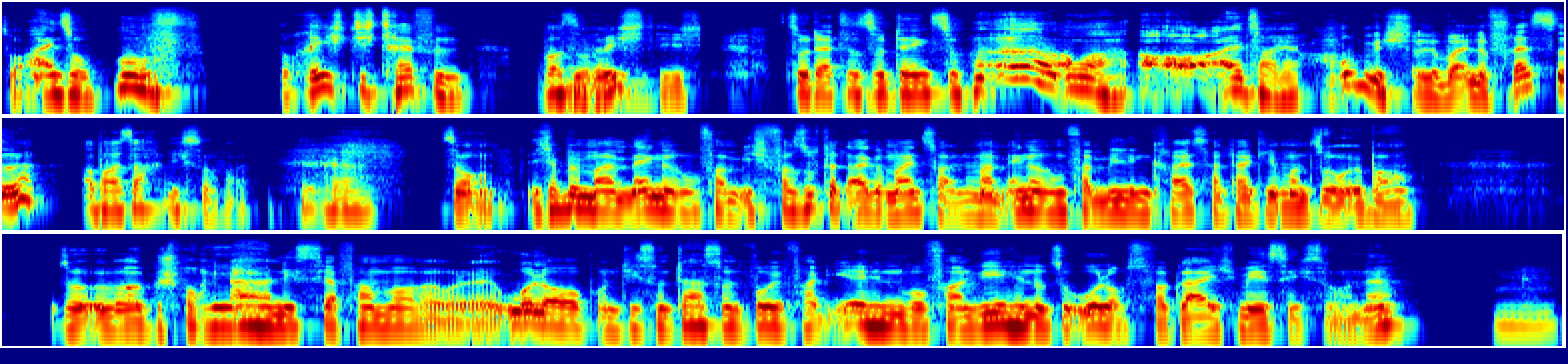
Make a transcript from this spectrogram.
so ein so, uff, so richtig treffen, aber so richtig. So, dass du so denkst, so, äh, aua, oh, Alter, hau mich schon über eine Fresse, aber sag nicht so was. So, ich habe in meinem engeren Fam ich versuche das allgemein zu halten, in meinem engeren Familienkreis hat halt jemand so über so über gesprochen, ja, nächstes Jahr fahren wir oder Urlaub und dies und das und wo fahrt ihr hin, wo fahren wir hin und so Urlaubsvergleich mäßig so, ne? Mhm.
